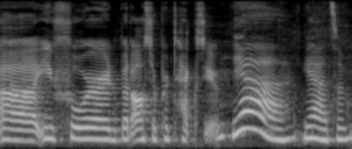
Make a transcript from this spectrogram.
uh, you forward, but also protects you. yeah, yeah. It's a.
